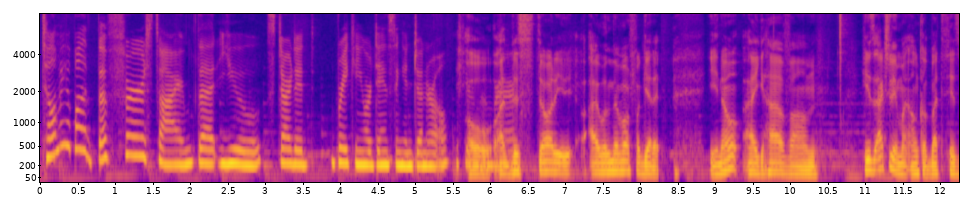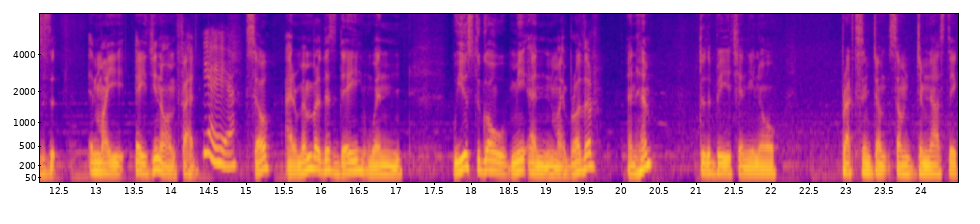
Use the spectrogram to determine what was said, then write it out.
Tell me about the first time that you started breaking or dancing in general. If you oh, uh, this story, I will never forget it. You know, I have, um, he's actually my uncle, but he's in my age, you know, I'm fat. Yeah, yeah, yeah. So I remember this day when we used to go me and my brother and him to the beach and you know practicing jump, some gymnastic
